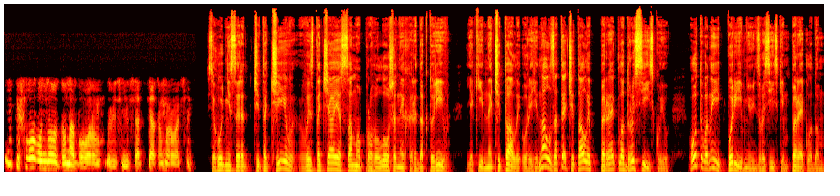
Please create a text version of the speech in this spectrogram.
і пішло воно до набору у 85-му році. Сьогодні серед читачів вистачає самопроголошених редакторів, які не читали оригінал, зате читали переклад російською. От вони й порівнюють з російським перекладом.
